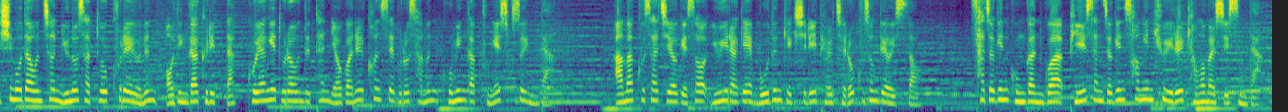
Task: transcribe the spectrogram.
시모다 온천 유노사토 쿠레우는 어딘가 그립다, 고향에 돌아온 듯한 여관을 컨셉으로 삼은 고민가풍의 숙소입니다. 아마쿠사 지역에서 유일하게 모든 객실이 별채로 구성되어 있어 사적인 공간과 비일상적인 성인 휴일을 경험할 수 있습니다.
